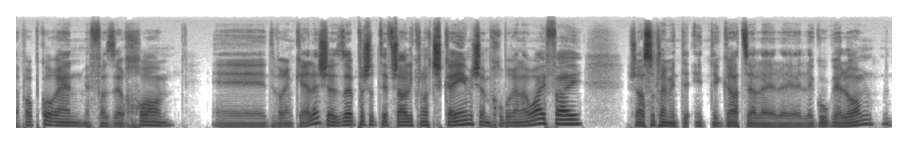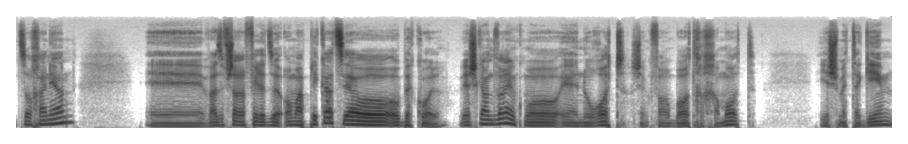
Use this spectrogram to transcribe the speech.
הפופקורן, מפזר חום, אה, דברים כאלה, שזה פשוט אפשר לקנות שקעים שהם מחוברים לווי-פיי, אפשר לעשות להם אינטגרציה לגוגל הום לצורך העניין, אה, ואז אפשר להפעיל את זה או מאפליקציה או, או בקול. ויש גם דברים כמו אה, נורות שהן כבר באות חכמות, יש מתגים,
